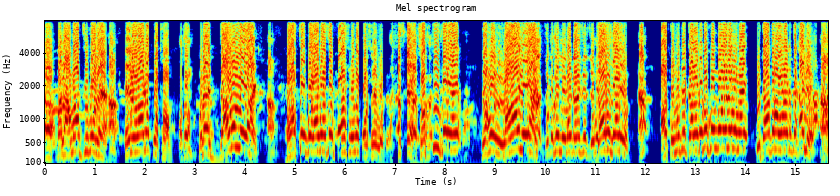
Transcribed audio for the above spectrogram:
হ্যাঁ। মানে আমার জীবনে হ্যাঁ। এই লড়াইটা প্রথম। প্রথম। মানে দারুণ লড়াই। হ্যাঁ। বাস্তব পরামর্শ ফর্স মানে ফর্সে বটে। সত্যি করে দেখুন লড়াই লড়াই। যতক্ষণ লড়াইটা হয়েছে দারুণ দারুণ। হ্যাঁ? আর কমিটির কারণে তো কম বলা যাবে না ওটা তো লড়াইটা দেখাইলো। হ্যাঁ।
